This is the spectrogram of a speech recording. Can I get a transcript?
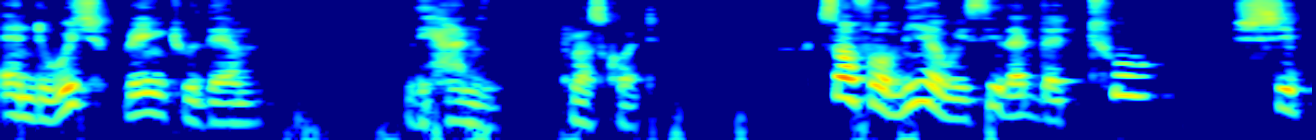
and which bring to them the honey. So from here we see that the two sheep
